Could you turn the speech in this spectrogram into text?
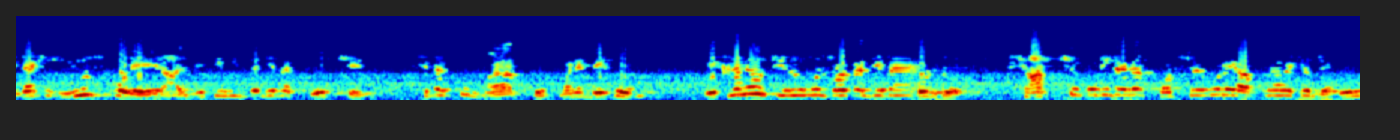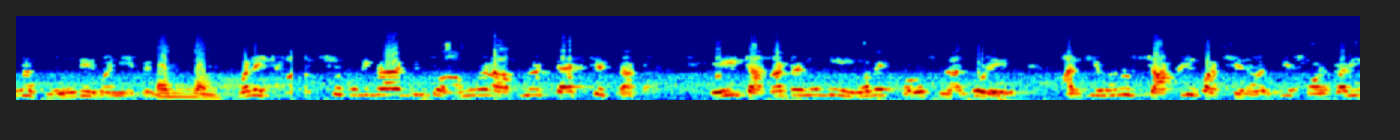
এটাকে ইউজ করে রাজনীতিবিদরা যেটা করছেন সেটা খুব মারাত্মক। মানে দেখুন এখানেও তৃণমূল সরকার যেটা করল সাতশো কোটি টাকা খরচা করে আপনার একটা জগন্নাথ মন্দির বানিয়ে ফেলেন মানে সাতশো কোটি টাকা কিন্তু আমার আপনার ট্যাক্সের টাকা। এই টাকাটা যদি এইভাবে খরচ না করে আজকে মানুষ চাকরি পাচ্ছে না আজকে সরকারি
